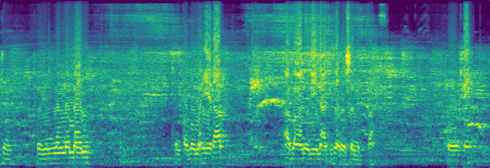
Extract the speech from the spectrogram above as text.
Hmm. So yun lang naman. Kung pa ba mahirap, abangan ulit natin sa susunod pa. Okay.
